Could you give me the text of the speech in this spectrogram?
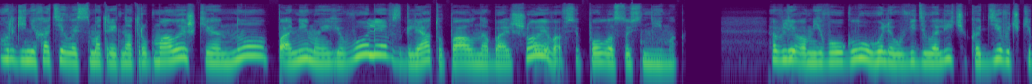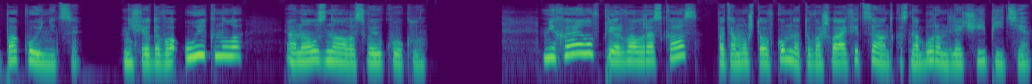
Ольге не хотелось смотреть на труп малышки, но помимо ее воли взгляд упал на большой во всю полосу снимок. В левом его углу Оля увидела личико девочки-покойницы. Нефёдова уикнула, она узнала свою куклу. Михайлов прервал рассказ, потому что в комнату вошла официантка с набором для чаепития.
